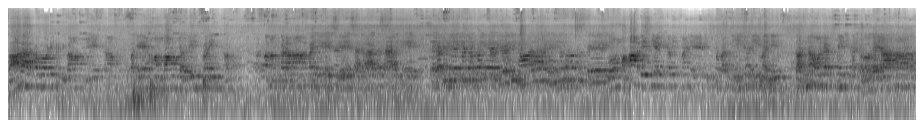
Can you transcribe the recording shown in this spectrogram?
బాలార్పగోడి ప్రతిభాం పదేహమంబాం ధీమహి తన్నో లక్ష్మీ ప్రచోదయాత్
